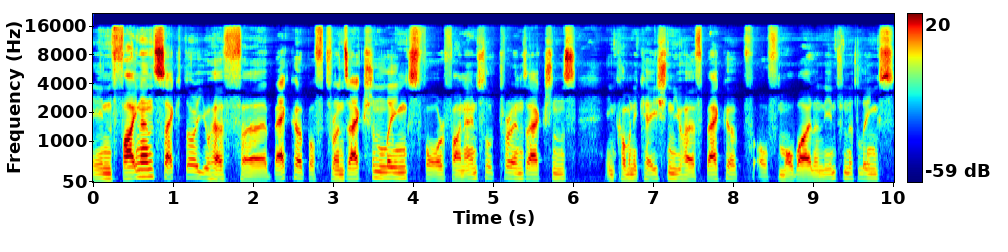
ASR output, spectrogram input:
In finance sector, you have uh, backup of transaction links for financial transactions. In communication, you have backup of mobile and internet links.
